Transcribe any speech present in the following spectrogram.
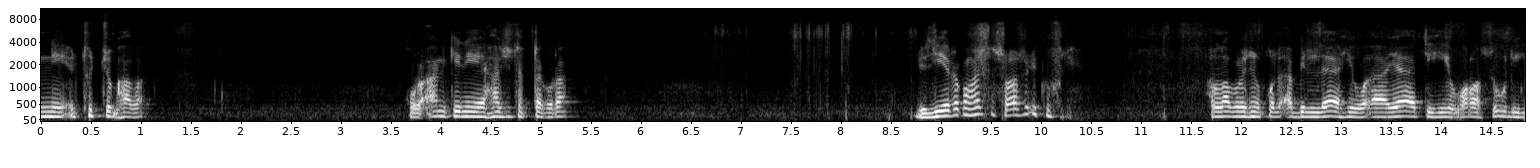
নিয়ে তুচ্ছ ভাবা কোরআনকে নিয়ে হাসি ঠাট্টা করা যদি এরকম হয় তো সরাসরি কুফরি আল্লাহ বলেছেন قل أب الله وآياته ورسوله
